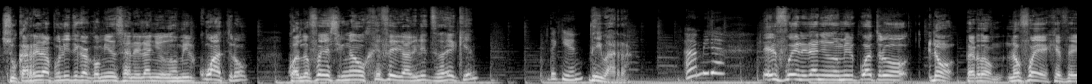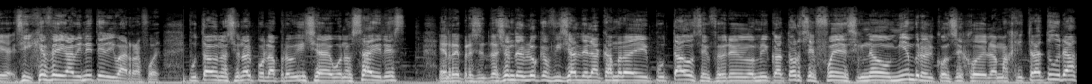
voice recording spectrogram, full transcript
Su carrera política comienza en el año 2004, cuando fue designado jefe de gabinete, ¿sabe quién? ¿De quién? De Ibarra. Ah, mira. Él fue en el año 2004, no, perdón, no fue jefe, sí, jefe de gabinete de Ibarra fue. Diputado nacional por la provincia de Buenos Aires, en representación del bloque oficial de la Cámara de Diputados, en febrero de 2014 fue designado miembro del Consejo de la Magistratura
